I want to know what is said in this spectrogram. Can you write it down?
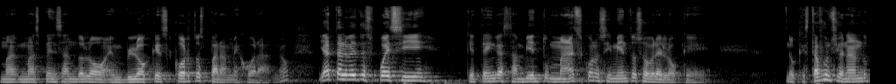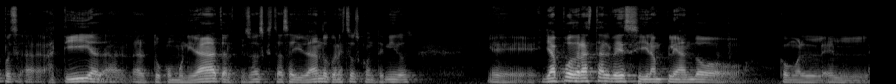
más, pensándolo en bloques cortos para mejorar, ¿no? Ya tal vez después sí que tengas también tu más conocimiento sobre lo que, lo que está funcionando, pues a, ti, a, tu comunidad, a las personas que estás ayudando con estos contenidos. Eh, ya podrás tal vez ir ampliando como el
